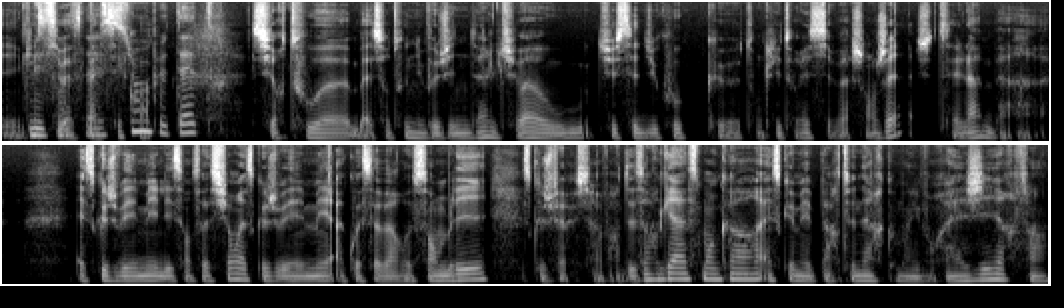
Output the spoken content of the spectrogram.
et qu'est-ce qui va se passer, sensations, quoi. peut-être. Surtout, euh, bah, surtout au niveau génital, tu vois, où tu sais du coup que ton clitoris il va changer. J'étais là, bah, est-ce que je vais aimer les sensations? Est-ce que je vais aimer à quoi ça va ressembler? Est-ce que je vais réussir à avoir des orgasmes encore? Est-ce que mes partenaires, comment ils vont réagir? Enfin,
